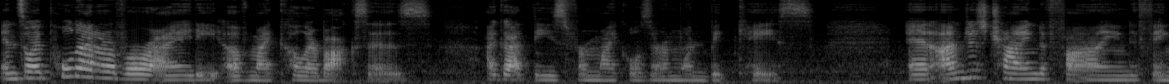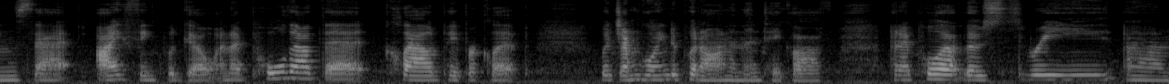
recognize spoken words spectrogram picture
And so I pulled out a variety of my color boxes. I got these from Michaels. They're in one big case. And I'm just trying to find things that I think would go. And I pulled out that cloud paper clip, which I'm going to put on and then take off. And I pull out those three um,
